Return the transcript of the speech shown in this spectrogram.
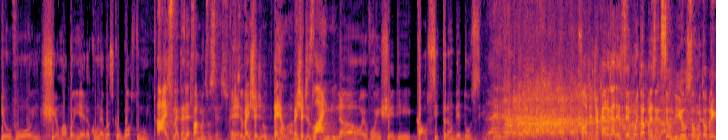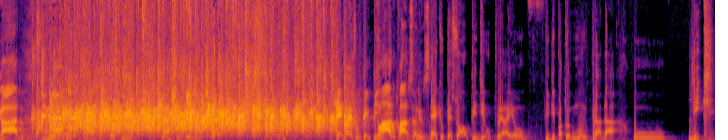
Eu vou encher uma banheira com um negócio que eu gosto muito. Ah, isso na internet faz muito sucesso. É. Você vai encher de Nutella, vai encher de slime. Não, eu vou encher de calcitran B12. Bom, gente, eu quero agradecer muito a presença do seu Nilson, muito obrigado. De novo, né? Fofinho. Graças, Tem mais um tempinho? Claro, claro, seu Nilson. É que o pessoal pediu para eu pedir para todo mundo para dar o leak.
